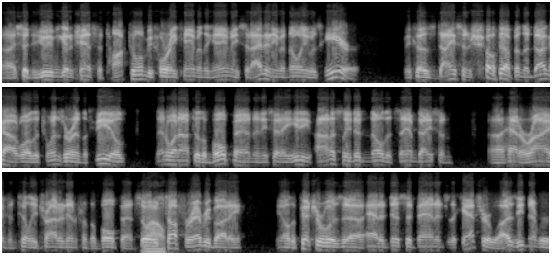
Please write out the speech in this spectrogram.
Uh, I said, "Did you even get a chance to talk to him before he came in the game?" And he said, "I didn't even know he was here." Because Dyson showed up in the dugout while the Twins were in the field, then went out to the bullpen, and he said he honestly didn't know that Sam Dyson uh, had arrived until he trotted in from the bullpen. So wow. it was tough for everybody. You know, the pitcher was uh, at a disadvantage. The catcher was. He'd never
